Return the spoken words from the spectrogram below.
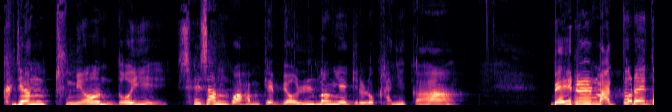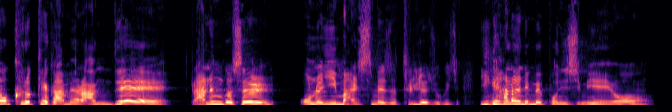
그냥 두면 너희 세상과 함께 멸망의 길로 가니까 매를 맞더라도 그렇게 가면 안 돼. 라는 것을 오늘 이 말씀에서 들려주고 있죠. 이게 하나님의 본심이에요.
